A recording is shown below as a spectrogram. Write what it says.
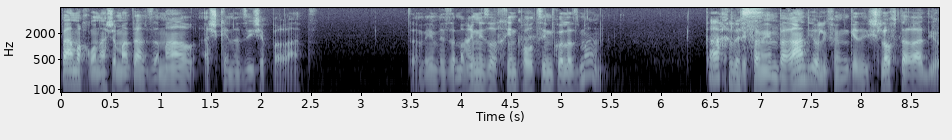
פעם אחרונה שמעת על זמר אשכנזי שפרץ? אתה מבין? וזמרים מזרחים פורצים כל הזמן. תכלס. לפעמים ברדיו, לפעמים כדי לשלוף את הרדיו.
